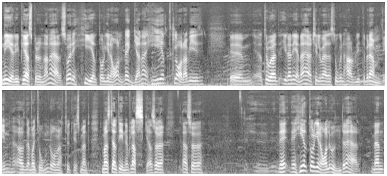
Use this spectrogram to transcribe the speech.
nere i pjäsbrunnarna här så är det helt original. Väggarna är helt klara. Vi, eh, jag tror att i den ena här till och med stod en halv liter brännvin. Alltså, den var tom då naturligtvis men de har ställt in en flaska. Så, alltså, det, det, är helt original under det här men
